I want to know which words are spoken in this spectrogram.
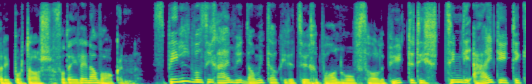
die Reportage von Elena Wagen. Das Bild, das sich einem heute Nachmittag in der Zürcher Bahnhofshalle bietet, ist ziemlich eindeutig.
